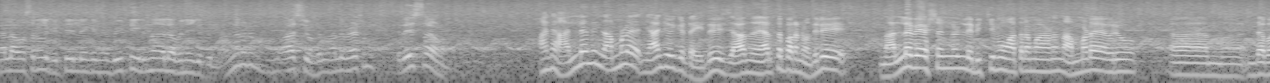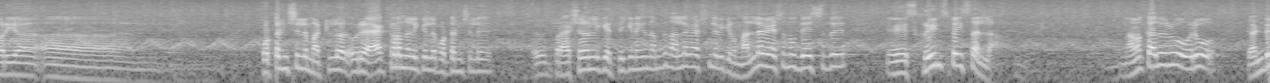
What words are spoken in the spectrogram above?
നല്ല അവസരങ്ങൾ കിട്ടിയില്ലെങ്കിൽ ഞാൻ വീട്ടിൽ ഇരുന്നാലും അഭിനയിക്കത്തില്ല. അങ്ങനെ ഒരു ആശയമുണ്ട്. നല്ല വേഷം രജിസ്റ്റർ ആവണം. അല്ല അല്ലെങ്കിൽ നമ്മൾ ഞാൻ ചോദിക്കട്ടെ ഇത് ഞാൻ നേരത്തെ പറഞ്ഞു അതിൽ നല്ല വേഷങ്ങൾ ലഭിക്കുമ്പോൾ മാത്രമാണ് നമ്മുടെ ഒരു എന്താ പറയുക പൊട്ടൻഷ്യൽ മറ്റുള്ള ഒരു ആക്ടർ എന്ന നിലയ്ക്കുള്ള പൊട്ടൻഷ്യൽ പ്രേക്ഷകരിലേക്ക് എത്തിക്കണമെങ്കിൽ നമുക്ക് നല്ല വേഷം ലഭിക്കണം. നല്ല വേഷം എന്ന് ഉദ്ദേശിച്ചത് സ്ക്രീൻ സ്പേസ് അല്ല. നമുക്കതൊരു ഒരു രണ്ട്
